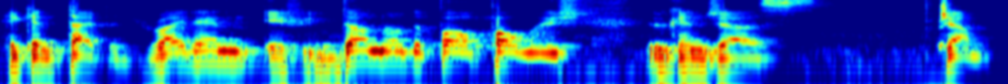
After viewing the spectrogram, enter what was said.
he can type it right in. If you don't know the po- Polish, you can just jump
